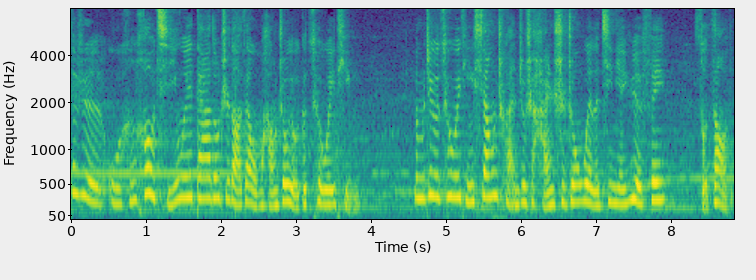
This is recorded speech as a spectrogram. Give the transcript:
但是我很好奇，因为大家都知道，在我们杭州有一个翠微亭，那么这个翠微亭相传就是韩世忠为了纪念岳飞所造的。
